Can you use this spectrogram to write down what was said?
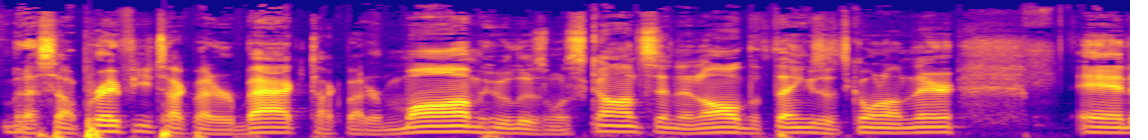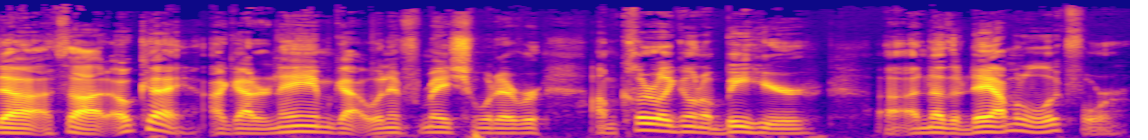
but I said, I'll pray for you. Talk about her back, talk about her mom who lives in Wisconsin, and all the things that's going on there. And uh, I thought, okay, I got her name, got what information, whatever. I'm clearly going to be here uh, another day. I'm going to look for her.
